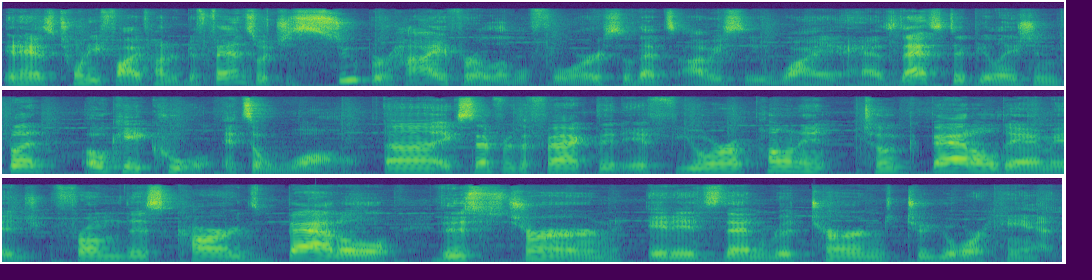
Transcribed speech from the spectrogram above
It has 2500 defense, which is super high for a level 4, so that's obviously why it has that stipulation, but okay, cool, it's a wall. Uh, except for the fact that if your opponent took battle damage from this card's battle this turn, it is then returned to your hand.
